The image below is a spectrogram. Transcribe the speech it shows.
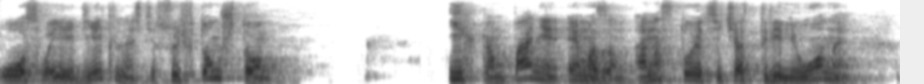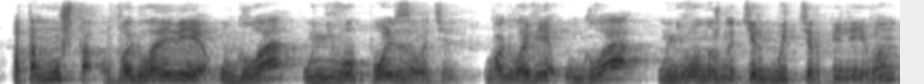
о своей деятельности, суть в том, что их компания Amazon, она стоит сейчас триллионы, потому что во главе угла у него пользователь. Во главе угла у него нужно быть терпеливым,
